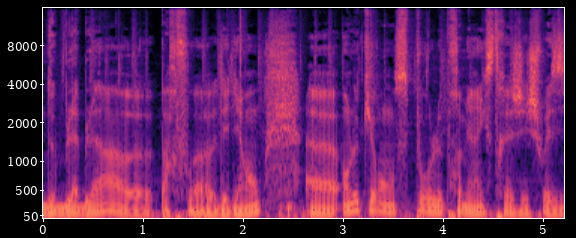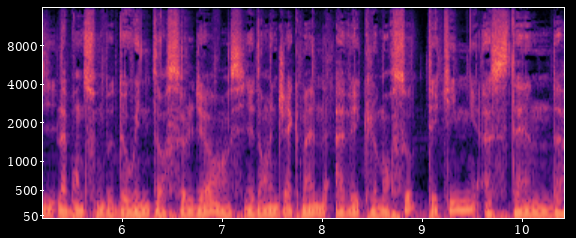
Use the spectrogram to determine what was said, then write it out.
de blabla, euh, parfois délirants. Euh, en l'occurrence, pour le premier extrait, j'ai choisi la bande son de The Winter Soldier, signée d'Henry Jackman, avec le morceau Taking a Stand.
